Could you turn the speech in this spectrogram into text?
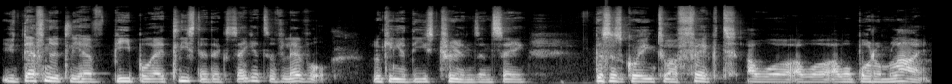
you definitely have people, at least at the executive level, looking at these trends and saying, this is going to affect our, our, our bottom line.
